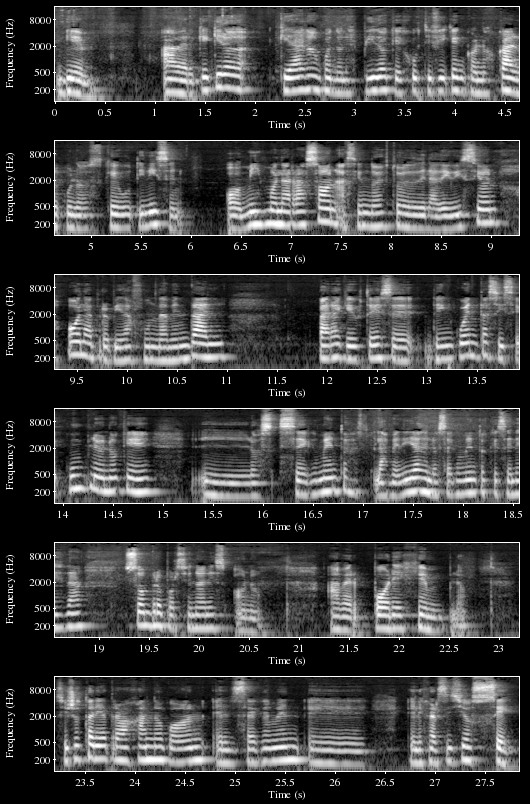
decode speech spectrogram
Bien, a ver, ¿qué quiero que hagan cuando les pido que justifiquen con los cálculos, que utilicen o mismo la razón haciendo esto de la división o la propiedad fundamental para que ustedes se den cuenta si se cumple o no que los segmentos, las medidas de los segmentos que se les da son proporcionales o no. A ver, por ejemplo, si yo estaría trabajando con el segmento, eh, el ejercicio C,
